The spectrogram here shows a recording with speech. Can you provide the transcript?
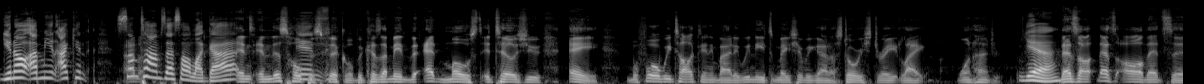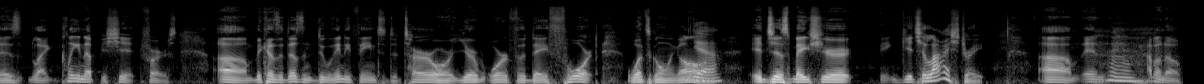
You know, I mean, I can. Sometimes that's all I got. and and this hope is fickle because I mean, at most it tells you, hey, before we talk to anybody, we need to make sure we got our story straight, like 100. yeah. That's all. That's all that says. Like, clean up your shit first, um, because it doesn't do anything to deter or your word for the day thwart what's going on. Yeah. It just makes sure get your lie straight. Um, and I don't know.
